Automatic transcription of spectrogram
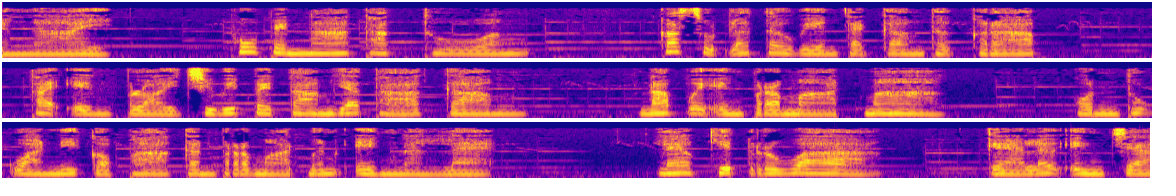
ยังไง ผู้เป็นน้าทักท้วง ก็สุดละแต่เวรแต่กรรมเถอะครับ ถ้าเองปล่อยชีวิตไปตามยถากรรม นับว่าเองประมาทมาก คนทุกวันนี้ก็พากันประมาทเหมือนเองนั่นแหละ แล้วคิดหรือว่า แก่แล้วเองจะ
